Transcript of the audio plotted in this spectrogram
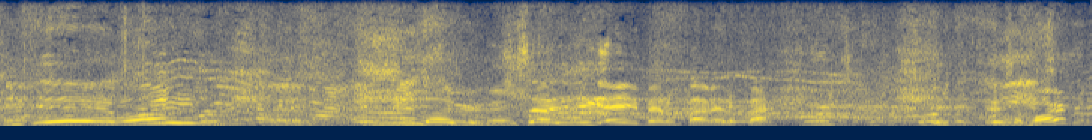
Yeah, boy. from I love you, man. So, you, hey, meron pa, meron pa. Fourth, fourth There's some more? From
